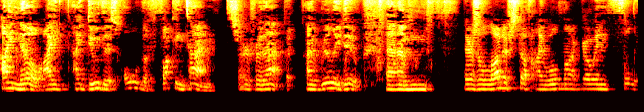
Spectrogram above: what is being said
I know I I do this all the fucking time. Sorry for that, but I really do. Um, there's a lot of stuff I will not go in fully,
